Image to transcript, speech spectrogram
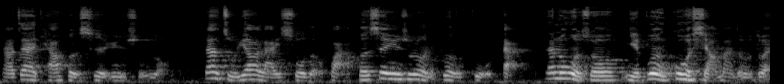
然后再挑合适的运输笼。那主要来说的话，合适的运输笼你不能过大，那如果说也不能过小嘛，对不对？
